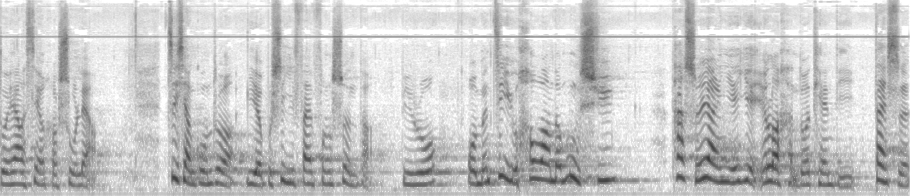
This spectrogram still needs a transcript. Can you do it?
多样性和数量。这项工作也不是一帆风顺的。比如，我们寄予厚望的苜蓿，它虽然也引入了很多天敌，但是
